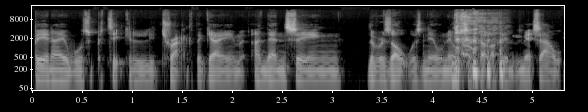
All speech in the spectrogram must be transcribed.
being able to particularly track the game and then seeing the result was nil nil. So I felt like I didn't miss out.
